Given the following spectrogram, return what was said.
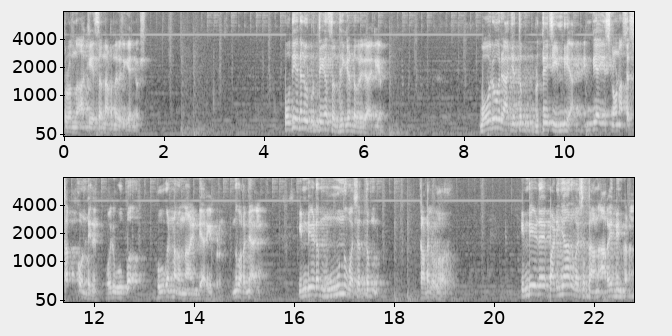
തുടർന്ന് ആ കേസ് നടന്നു വരിക അന്വേഷണം. പൊതുജനങ്ങൾ പ്രത്യേകം ശ്രദ്ധിക്കേണ്ട ഒരു കാര്യം ഓരോ രാജ്യത്തും പ്രത്യേകിച്ച് India India is known as a subcontinent ഒരു ഉപ ഭൂഖണ്ഡം എന്നാണ് ഇന്ത്യ അറിയപ്പെടുന്നത്. എന്ന് പറഞ്ഞാൽ ഇന്ത്യയുടെ മൂന്ന് വശത്തും കടലുള്ളതാണ്. ഇന്ത്യയുടെ പടിഞ്ഞാറ് വശത്താണ് അറേബ്യൻ കടൽ.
